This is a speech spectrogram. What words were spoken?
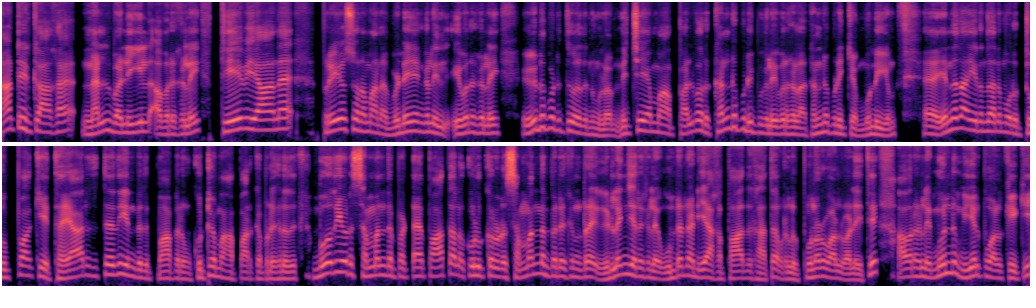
நாட்டிற்காக நல்வழியில் அவர்களை தேவையான பிரயோசனமான விடயங்களில் இவர்களை ஈடுபடுத்துவதன் மூலம் நிச்சயமாக பல்வேறு கண்டுபிடிப்புகளை இவர்களால் கண்டுபிடிக்க முடியும். என்னதான் இருந்தாலும் ஒரு துப்பாக்கியை தயாரித்தது என்பது மாபெரும் குற்றமாக பார்க்கப்படுகிறது. போதையோடு சம்பந்தப்பட்ட பாத்தாள குழுக்களோடு சம்பந்தம் பெறுகின்ற இளைஞர்களை உடனடியாக பாதுகாத்து அவர்களுக்கு புனர்வாழ்வு அளித்து அவர்களை மீண்டும் இயல்பு வாழ்க்கைக்கு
